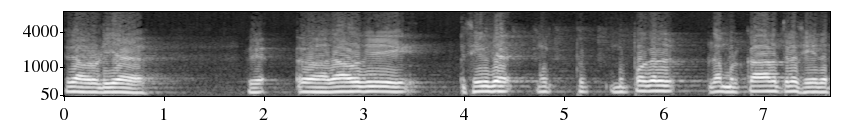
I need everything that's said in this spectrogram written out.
இது அவருடைய அதாவது செய்த முற்- முற்பகல் முற்காலத்தில் செய்த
